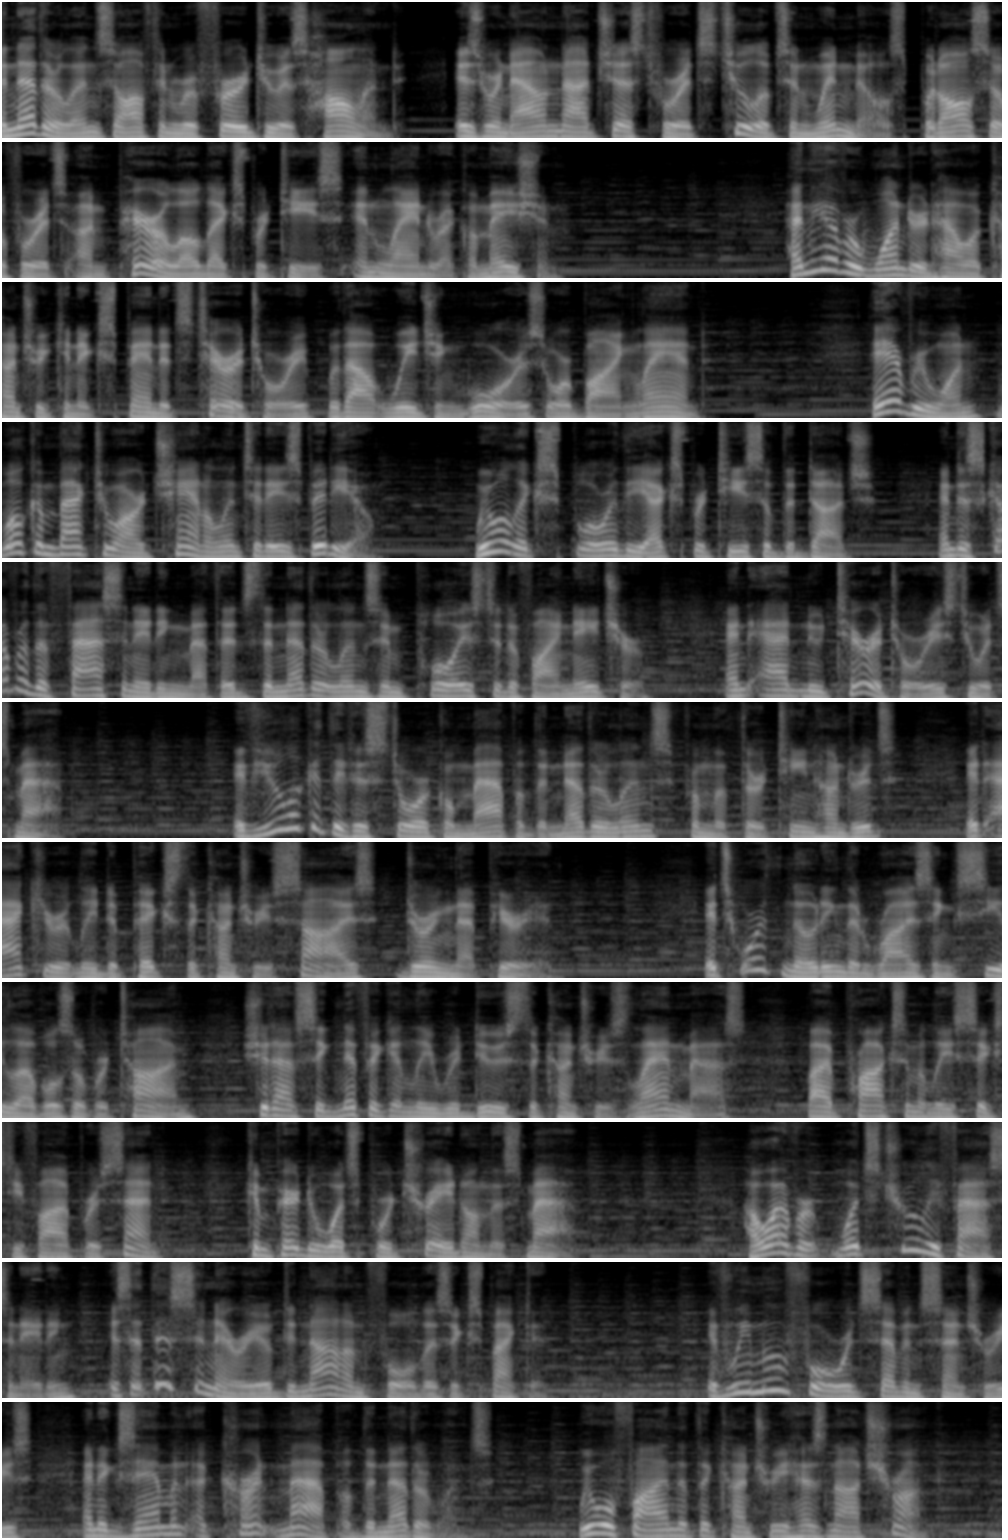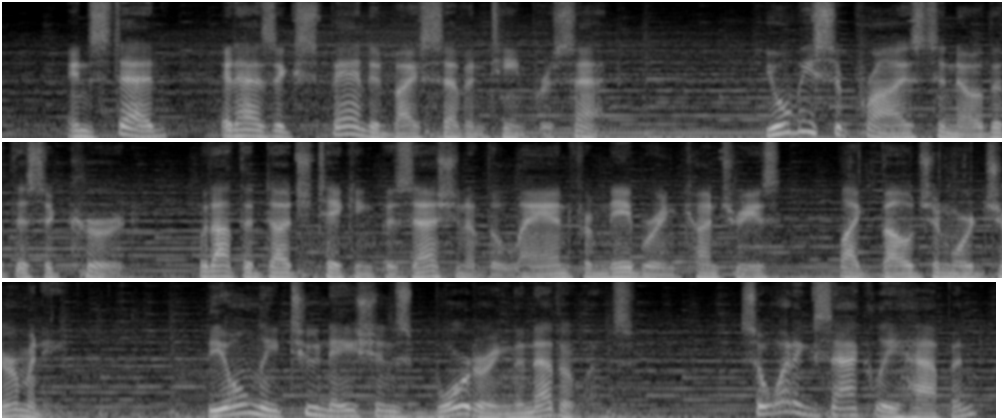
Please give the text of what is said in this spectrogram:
The Netherlands, often referred to as Holland, is renowned not just for its tulips and windmills, but also for its unparalleled expertise in land reclamation. Have you ever wondered how a country can expand its territory without waging wars or buying land? Hey everyone, welcome back to our channel in today's video. We will explore the expertise of the Dutch and discover the fascinating methods the Netherlands employs to define nature and add new territories to its map. If you look at the historical map of the Netherlands from the 1300s, it accurately depicts the country's size during that period. It's worth noting that rising sea levels over time should have significantly reduced the country's landmass by approximately 65% compared to what's portrayed on this map. However, what's truly fascinating is that this scenario did not unfold as expected. If we move forward seven centuries and examine a current map of the Netherlands, we will find that the country has not shrunk. Instead, it has expanded by 17%. You will be surprised to know that this occurred without the Dutch taking possession of the land from neighboring countries like Belgium or Germany, the only two nations bordering the Netherlands. So what exactly happened?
